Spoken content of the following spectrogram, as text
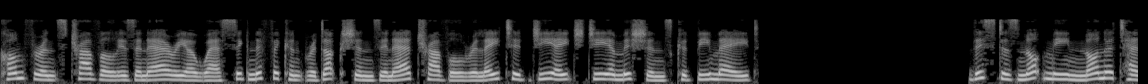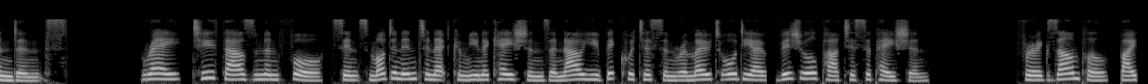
conference travel is an area where significant reductions in air travel-related GHG emissions could be made. This does not mean non-attendance. Reay, 2004, since modern Internet communications are now ubiquitous and remote audio, visual participation for example, by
